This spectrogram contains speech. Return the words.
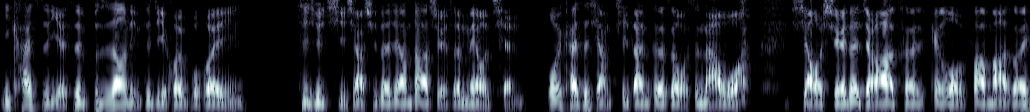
一开始也是不知道你自己会不会继续骑下去，再加上大学生没有钱。我一开始想骑单车的时候，我是拿我小学的脚踏车跟我爸妈说：“哎，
